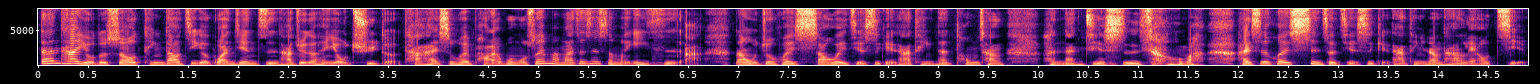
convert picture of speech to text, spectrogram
但他有的时候听到几个关键字，他觉得很有趣的，他还是会跑来问我，所以妈妈这是什么意思啊？那我就会稍微解释给他听，但通常很难解释，知道吗？还是会试着解释给他听，让他了解。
